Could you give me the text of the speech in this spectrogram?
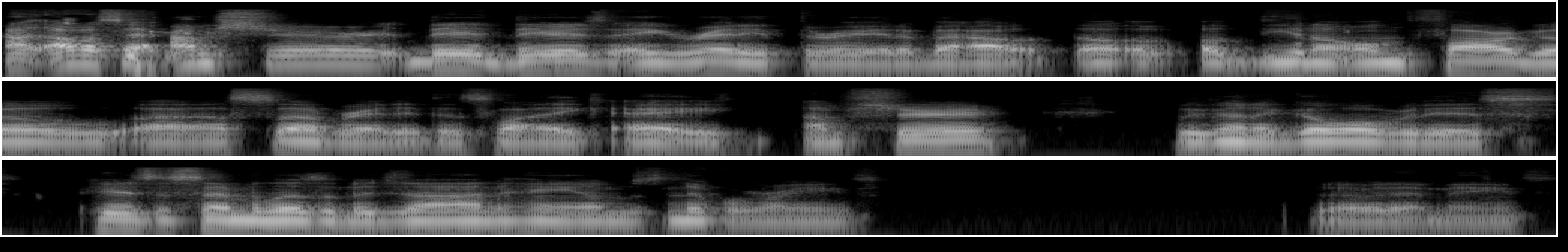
I, I would say I'm sure there there's a Reddit thread about uh, uh, you know on the Fargo uh, subreddit. It's like, hey, I'm sure we're gonna go over this. Here's the symbolism of Jon Hamm's nipple rings, whatever that means.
